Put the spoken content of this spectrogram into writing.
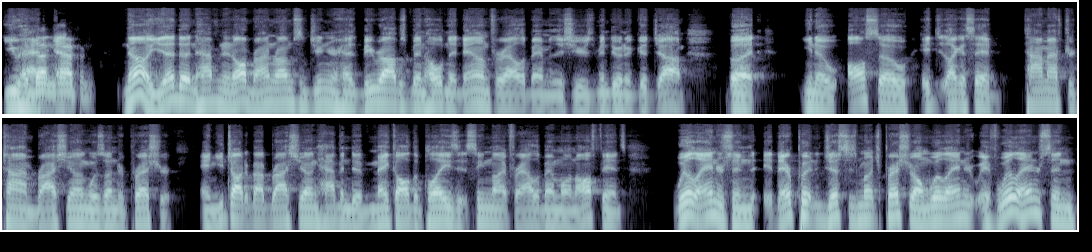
You that had doesn't happen No, that doesn't happen at all. Brian Robinson Jr. has B Rob's been holding it down for Alabama this year. He's been doing a good job. But, you know, also it like I said, time after time, Bryce Young was under pressure. And you talked about Bryce Young having to make all the plays, it seemed like for Alabama on offense. Will Anderson, they're putting just as much pressure on Will Anderson. If Will Anderson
